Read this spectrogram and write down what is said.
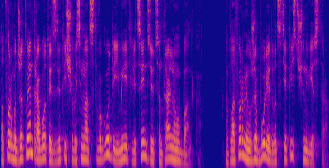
Платформа JetLand работает с 2018 года и имеет лицензию Центрального банка. На платформе уже более 20 тысяч инвесторов.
